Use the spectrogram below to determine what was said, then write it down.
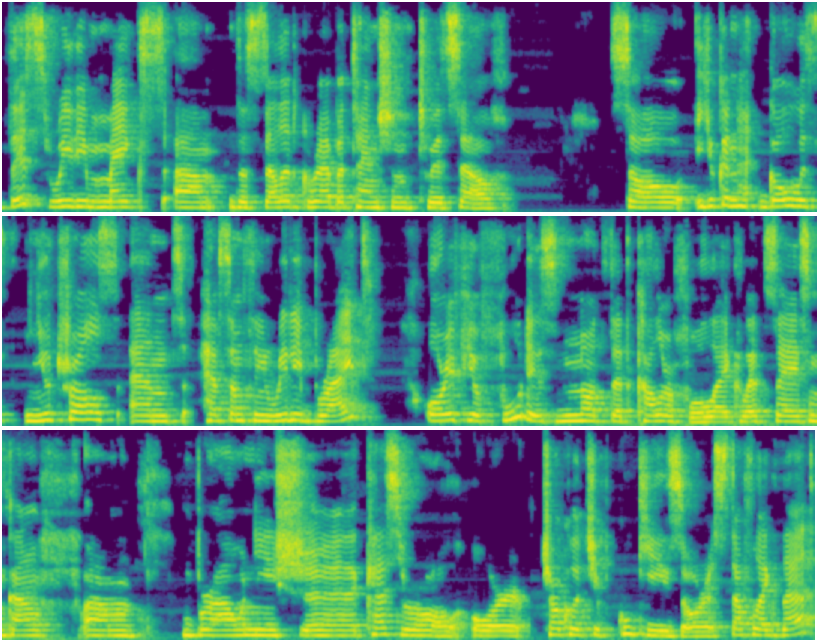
this really makes um, the salad grab attention to itself. So you can go with neutrals and have something really bright or if your food is not that colorful, like let's say some kind of um, brownish uh, casserole or chocolate chip cookies or stuff like that,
